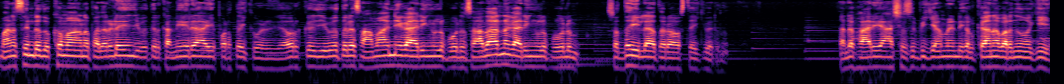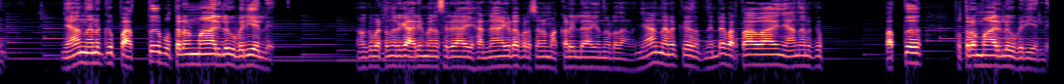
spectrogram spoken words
മനസ്സിന്റെ ദുഃഖമാണ് പലരുടെയും ജീവിതത്തിൽ കണ്ണീരായി പുറത്തേക്ക് ഒഴുകുക. അവർക്ക് ജീവിതത്തിലെ സാമാന്യ കാര്യങ്ങളിൽ പോലും സാധാരണ കാര്യങ്ങളിൽ പോലും ശ്രദ്ധയില്ലാത്തൊരവസ്ഥയ്ക്ക് വരുന്നു. തന്റെ ഭാര്യയെ ആശ്വസിപ്പിക്കാൻ വേണ്ടി ഹെൽക്കാന പറഞ്ഞു നോക്കി. ഞാൻ നിനക്ക് പത്ത് പുത്രന്മാരിൽ ഉപരിയല്ലേ? നമുക്ക് പെട്ടെന്നൊരു കാര്യം മനസ്സിലായി. ഹന്നായുടെ പ്രശ്നം മക്കളില്ല എന്നുള്ളതാണ്. ഞാൻ നിനക്ക് നിന്റെ ഭർത്താവായ ഞാൻ നിനക്ക് പത്ത് പുത്രന്മാരിൽ ഉപരിയല്ലേ?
